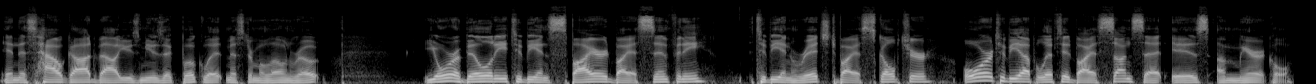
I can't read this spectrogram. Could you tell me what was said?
In this How God Values Music booklet, Mr. Malone wrote Your ability to be inspired by a symphony, to be enriched by a sculpture, or to be uplifted by a sunset is a miracle.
